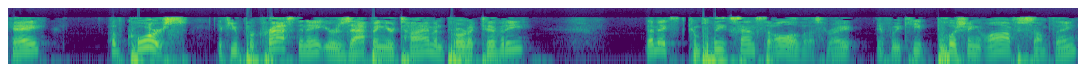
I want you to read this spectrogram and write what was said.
Okay? Of course, if you procrastinate, you're zapping your time and productivity. That makes complete sense to all of us, right? If we keep pushing off something,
